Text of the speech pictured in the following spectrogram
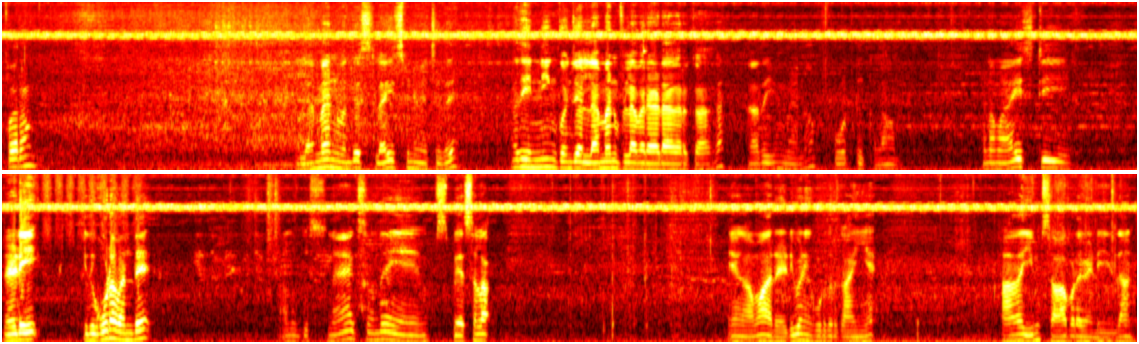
அப்புறம் லெமன் வந்து ஸ்லைஸ் பண்ணி வச்சது. அது இன்னும் கொஞ்சம் லெமன் ஃப்ளேவர் ஆட் ஆகிறதுக்காக அதையும் வேணால் போட்டுக்கலாம். இப்போ நம்ம ஐஸ் டீ ரெடி இது கூட வந்து நமக்கு ஸ்நாக்ஸ் வந்து ஸ்பெஷலாக எங்கள் அம்மா ரெடி பண்ணி கொடுத்துருக்காங்க. அதையும் சாப்பிட வேண்டியதுதான்.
